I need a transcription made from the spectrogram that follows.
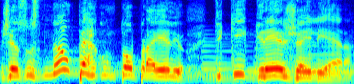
Jesus não perguntou para ele de que igreja ele era.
